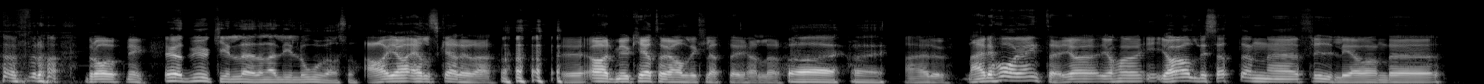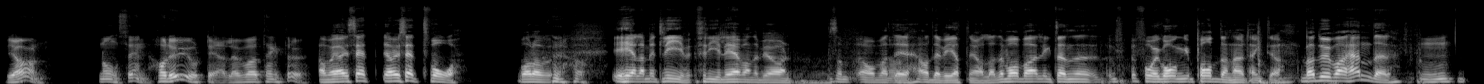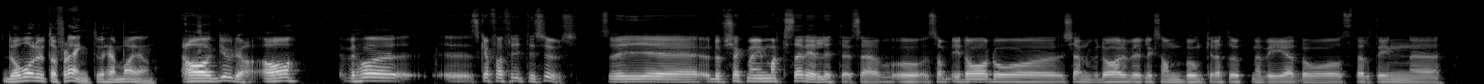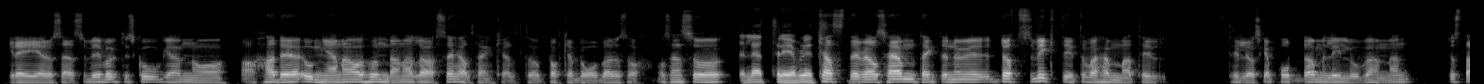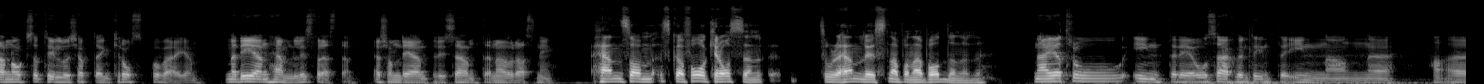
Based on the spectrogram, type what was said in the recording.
bra, bra öppning. Ödmjuk kille, den här lill-Ove alltså. Ja, jag älskar det där. Eh, Ödmjukhet har jag aldrig klätt dig heller. Nej, nej. Nej, du. Nej, det har jag inte. Jag, jag, har, jag har aldrig sett en uh, frilevande björn. Någonsin. Har du gjort det eller vad tänkte du? Ja, men jag har ju sett, jag har sett två. Varav i hela mitt liv, frilevande björn. Som, ja, men Det, ja, det vet ni alla. Det var bara en liten, eh, få igång podden här tänkte jag. Men du, vad händer? Mm. Du har varit ute och flängt, du är hemma igen. Ja, gud ja. Ja, vi har uh, skaffat fritidshus. Så vi, eh, då försöker man ju maxa det lite. Så här, och som idag då känner vi, då har vi liksom bunkrat upp med ved och ställt in eh, grejer och så här. Så vi var ute i skogen och ja, hade ungarna och hundarna lösa helt enkelt och plocka blåbär och så. Och sen så Det lät trevligt. kastade vi oss hem, tänkte nu är det dödsviktigt att vara hemma till, till jag ska podda med Lill-Ove. Men jag stannade också till och köpte en cross på vägen. Men det är en hemlis förresten. Eftersom det är en present, en överraskning. Hen som ska få krossen, tror du hen lyssnar på den här podden eller? Nej, jag tror inte det. Och särskilt inte innan eh,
